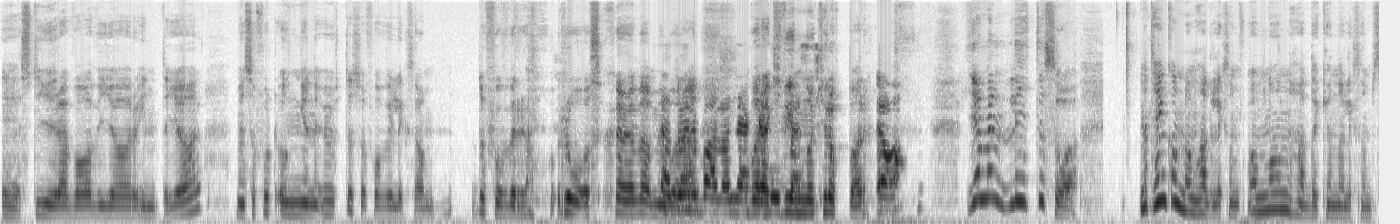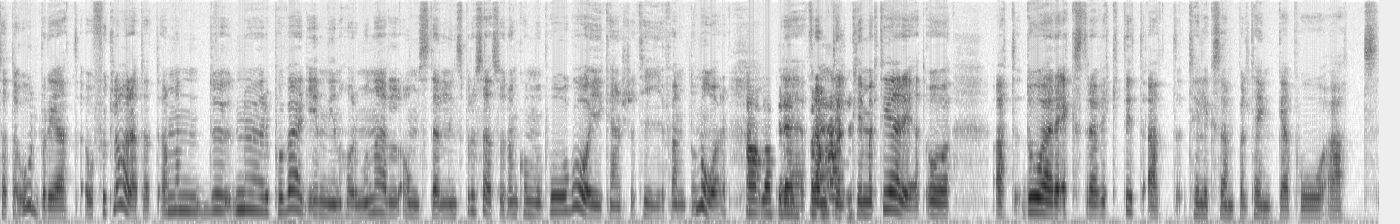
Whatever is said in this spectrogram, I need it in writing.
eh, styra vad vi gör och inte gör. Men så fort ungen är ute så får vi liksom, då får vi rå, rå oss själva med ja, våra, våra kvinnokroppar. Ja, Ja men lite så. Men tänk om de hade liksom, om någon hade kunnat liksom sätta ord på det att, och förklarat att ja, men du, nu är du på väg in i en hormonell omställningsprocess och den kommer att pågå i kanske 10-15 år ja eh, fram till klimakteriet. Och att då är det extra viktigt att till exempel tänka på att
